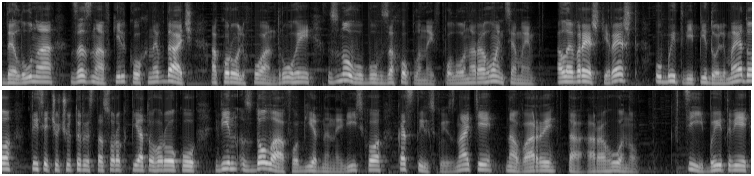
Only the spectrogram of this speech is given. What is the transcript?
Де Луна зазнав кількох невдач, а король Хуан II знову був захоплений в полон арагонцями. Але врешті-решт, у битві під Ольмедо 1445 року він здолав об'єднане військо Кастильської знаті, Навари та Арагону. В цій битві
